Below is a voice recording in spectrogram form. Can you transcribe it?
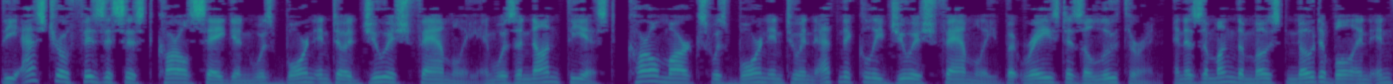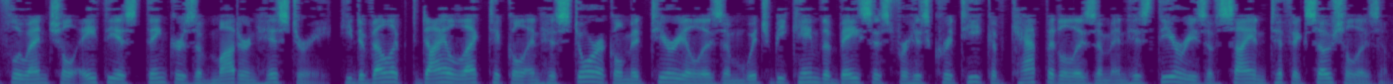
The astrophysicist Carl Sagan was born into a Jewish family and was a non-theist. Karl Marx was born into an ethnically Jewish family but raised as a Lutheran, and is among the most notable and influential atheist thinkers of modern history. He developed dialectical and historical materialism which became the basis for his critique of capitalism and his theories of scientific socialism.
